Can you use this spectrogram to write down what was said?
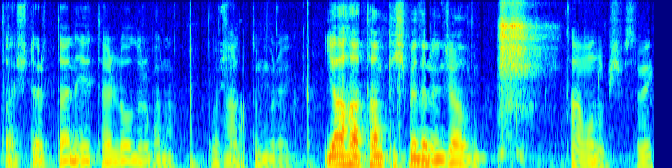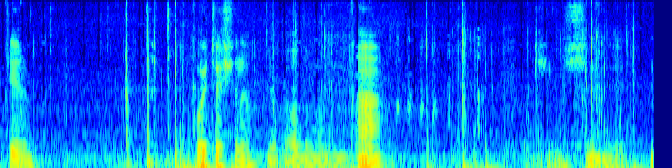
Taş 4 tane yeterli olur bana. Boşalttım burayı. Ya ha, tam pişmeden önce aldım. Tamam onun pişmesini bekleyelim. Koy taşını. Yok aldım aldım. Ha. Şimdi hı,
